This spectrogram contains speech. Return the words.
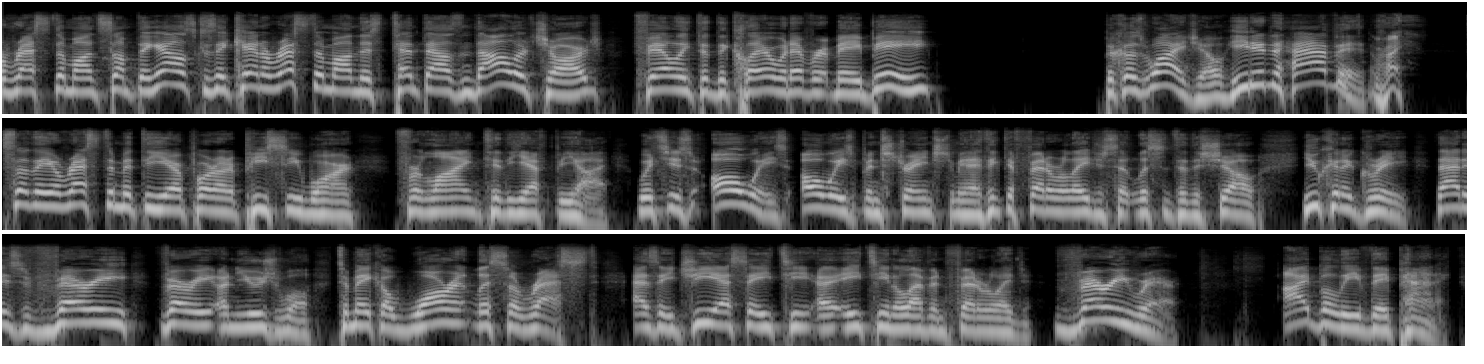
arrest him on something else because they can't arrest him on this $10,000 charge, failing to declare whatever it may be. Because why, Joe? He didn't have it. Right. So they arrest him at the airport on a PC warrant for lying to the FBI, which has always, always been strange to me. I think the federal agents that listen to the show, you can agree that is very, very unusual to make a warrantless arrest as a GS 18, uh, 1811 federal agent. Very rare. I believe they panicked.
